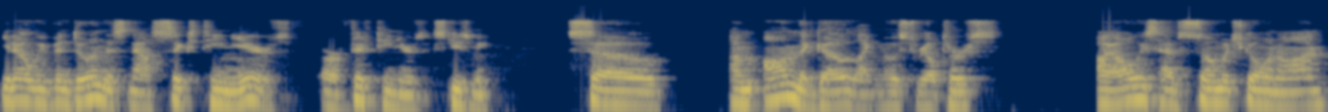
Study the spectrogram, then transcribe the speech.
You know, we've been doing this now 16 years or 15 years, excuse me. So I'm on the go like most realtors. I always have so much going on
